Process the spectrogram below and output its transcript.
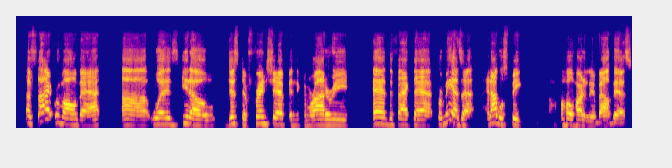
aside from all that, uh, was, you know, just the friendship and the camaraderie and the fact that for me as a, and I will speak wholeheartedly about this,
